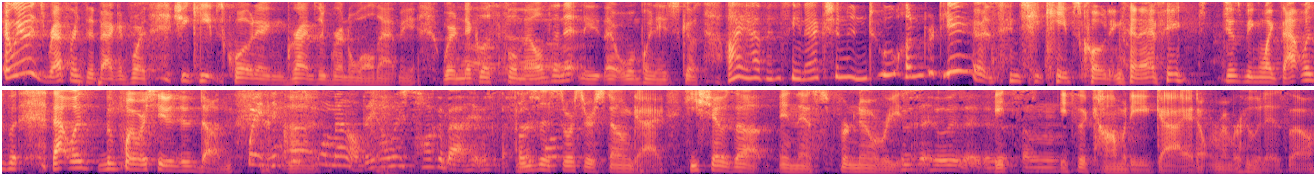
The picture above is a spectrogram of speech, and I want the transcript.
and we always reference it back and forth. She keeps quoting Crimes of Grindelwald at me, where Nicolas Flamel's in it, and he, at one point he just goes, "I haven't seen action in 200 years," and she keeps quoting that at me, just being like, "That was the that was the point where she was just done." Wait, Nicolas Flamel. They always talk about him. Was the He's first the? Sorcerer's Stone guy. He shows up in this for no reason. Who's it? Who is it? Is it some? it's a comedy guy. I don't remember who it is though.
